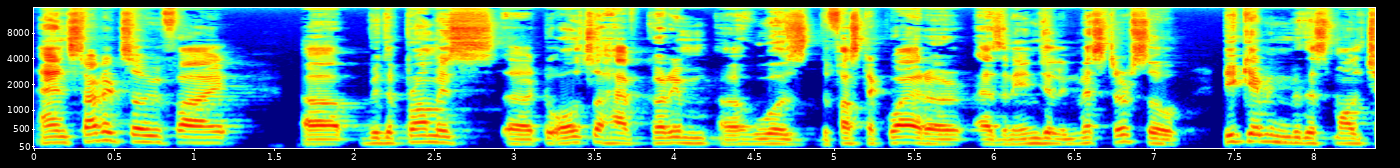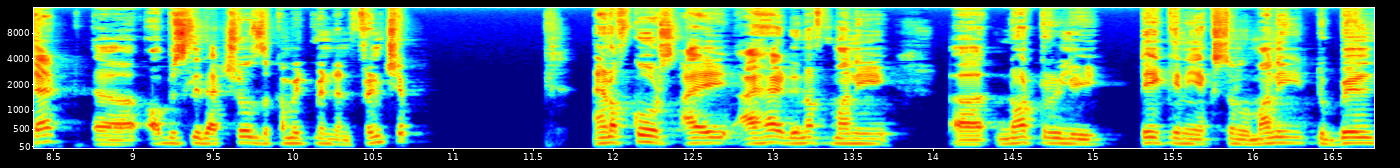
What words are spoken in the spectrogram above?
and started Servify uh, with the promise uh, to also have Karim, uh, who was the first acquirer, as an angel investor. So he came in with a small check. obviously, that shows the commitment and friendship and of course i i had enough money uh, not really take any external money to build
